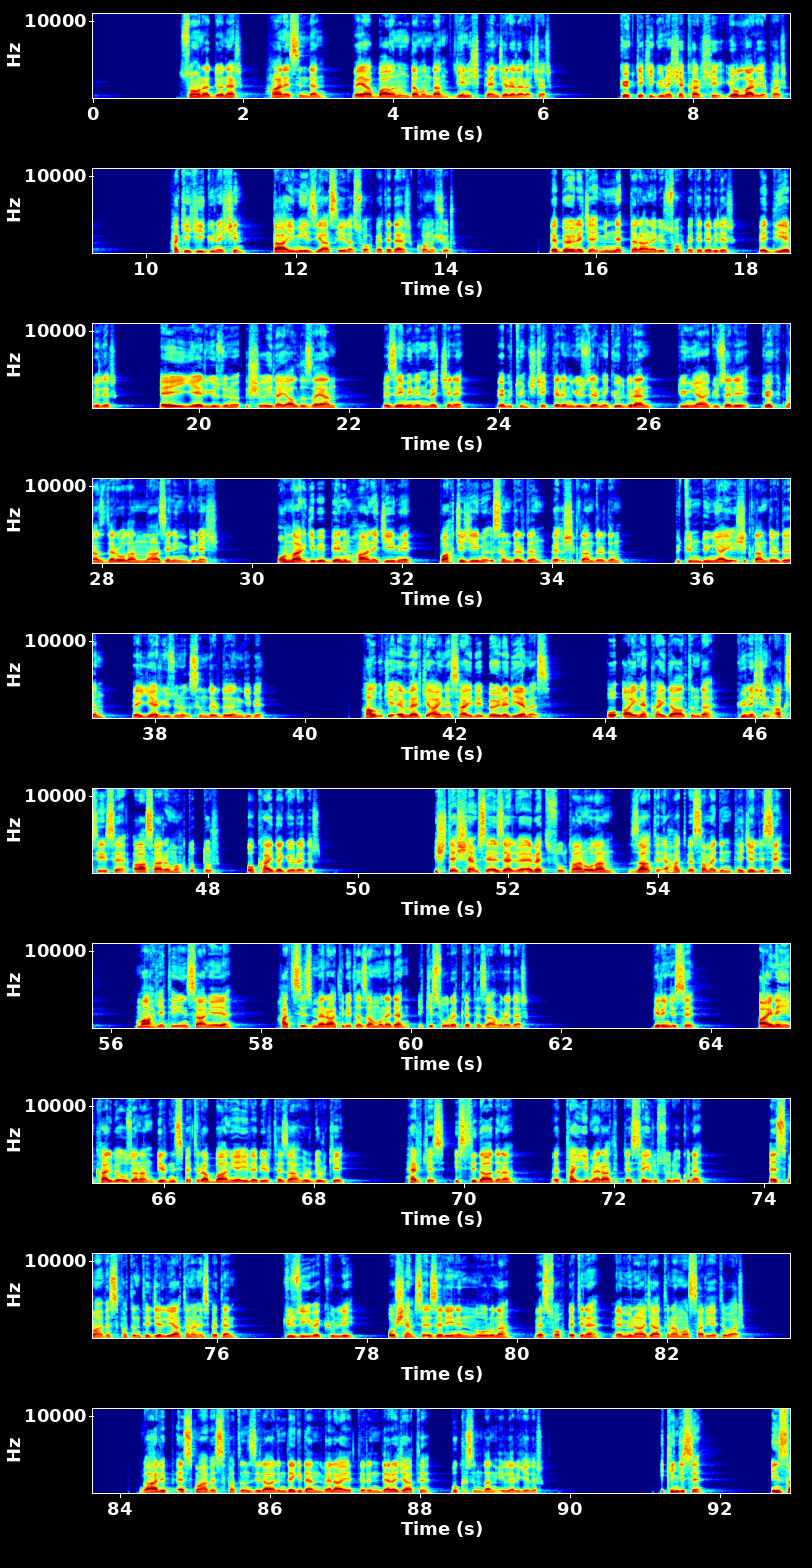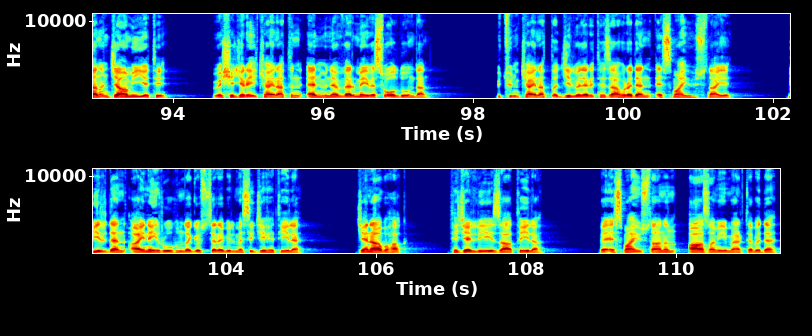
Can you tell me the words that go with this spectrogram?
Sonra döner, hanesinden veya bağının damından geniş pencereler açar. Gökteki güneşe karşı yollar yapar. Hakiki güneşin daimi ziyasıyla sohbet eder, konuşur. Ve böylece minnettarane bir sohbet edebilir ve diyebilir, Ey yeryüzünü ışığıyla yaldızlayan ve zeminin veçini ve bütün çiçeklerin yüzlerini güldüren dünya güzeli, gök nazları olan nazenin güneş. Onlar gibi benim haneciğimi, bahçeciğimi ısındırdın ve ışıklandırdın. Bütün dünyayı ışıklandırdığın ve yeryüzünü ısındırdığın gibi. Halbuki evvelki ayna sahibi böyle diyemez. O ayna kaydı altında, güneşin aksi ise asarı mahduttur, o kayda göredir. İşte Şems-i Ezel ve Ebed Sultanı olan Zat-ı Ehad ve Samed'in tecellisi, mahiyeti insaniyeye, hadsiz meratibi tazammun eden iki suretle tezahür eder. Birincisi, ayne-i kalbe uzanan bir nispet Rabbaniye ile bir tezahürdür ki, herkes istidadına ve tayyi meratipte seyr sulukune, esma ve sıfatın tecelliyatına nispeten, cüz'i ve külli, o şems-i ezeliğinin nuruna ve sohbetine ve münacatına mazhariyeti var. Galip esma ve sıfatın zilalinde giden velayetlerin derecatı bu kısımdan ileri gelir. İkincisi, insanın camiyeti ve şecere-i kainatın en münevver meyvesi olduğundan, bütün kainatta cilveleri tezahür eden Esma-i Hüsna'yı birden ayna ruhunda gösterebilmesi cihetiyle Cenab-ı Hak tecelli zatıyla ve Esma-i Hüsna'nın azami mertebede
